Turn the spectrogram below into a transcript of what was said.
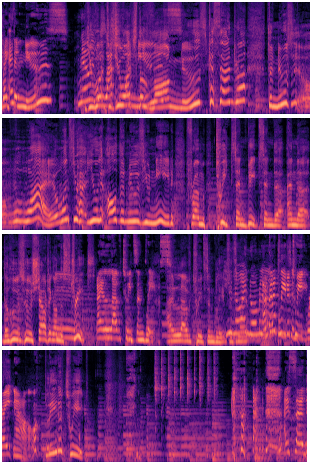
Like And- the news? No, You it wa- did you watch the, news? long news, Cassandra? The news. uh, why? Once you have, you get all the news you need from tweets and beeps and the and the the who's who's shouting on the Mm. street. I love tweets and bleeps. I love tweets and bleeps. you It's know, my- I normally. I'm love gonna plead a tweet right now. bleed a tweet. I said,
